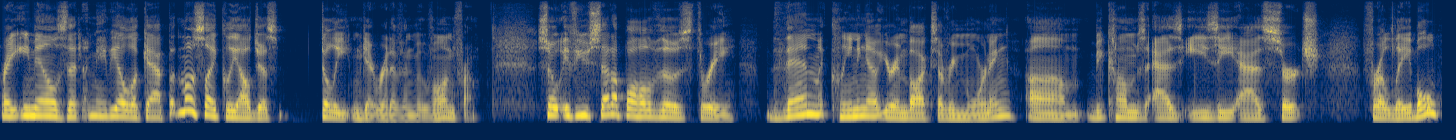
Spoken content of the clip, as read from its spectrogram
right? Emails that maybe I'll look at, but most likely I'll just delete and get rid of and move on from. So if you set up all of those three, then cleaning out your inbox every morning um, becomes as easy as search for a label,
